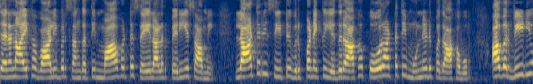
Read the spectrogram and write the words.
ஜனநாயக வாலிபர் சங்கத்தின் மாவட்ட செயலாளர் பெரியசாமி லாட்டரி சீட்டு விற்பனைக்கு எதிராக போராட்டத்தை முன்னெடுப்பதாகவும் அவர் வீடியோ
